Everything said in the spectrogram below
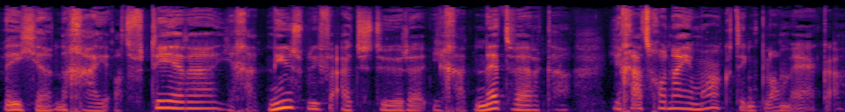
Weet je, dan ga je adverteren, je gaat nieuwsbrieven uitsturen, je gaat netwerken, je gaat gewoon naar je marketingplan werken.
